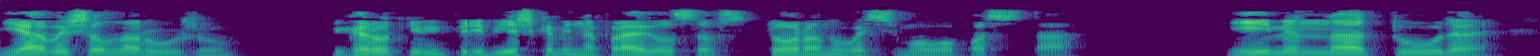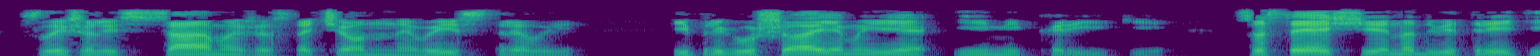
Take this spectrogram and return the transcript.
Я вышел наружу и короткими перебежками направился в сторону восьмого поста. Именно оттуда слышались самые ожесточенные выстрелы и приглушаемые ими крики, состоящие на две трети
